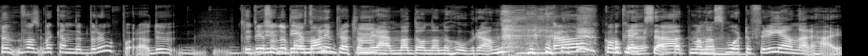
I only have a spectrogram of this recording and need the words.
Men vad, vad kan det bero på då? Du, du, Det, som det, du pratar om- Malin pratar om är det här Mm. madonnan och horan Ja, komplexet. okej, ja. Att man har svårt att förena det här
